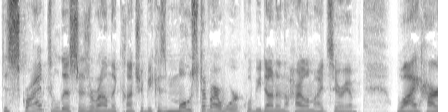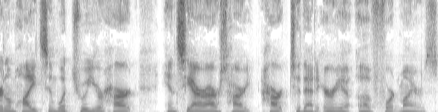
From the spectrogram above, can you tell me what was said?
Describe to listeners around the country, because most of our work will be done in the Harlem Heights area. Why Harlem Heights and what drew your heart and CRR's heart, heart to that area of Fort Myers?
